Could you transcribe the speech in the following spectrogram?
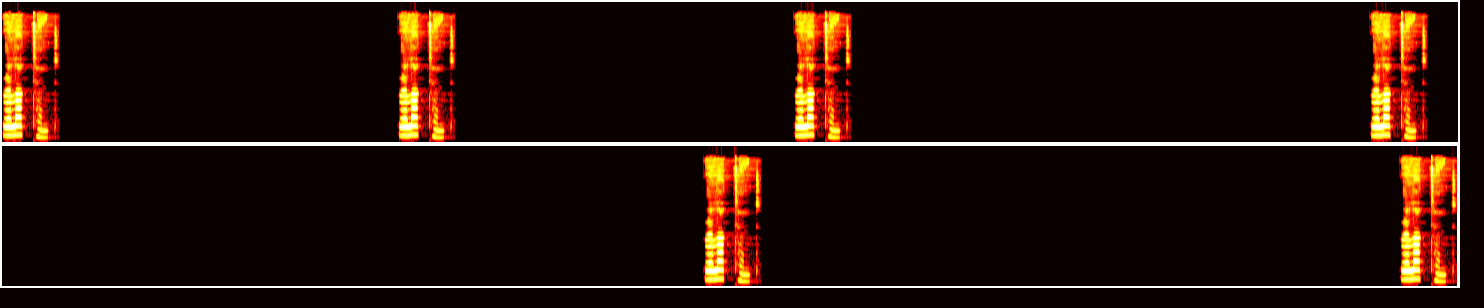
reluctant. Reluctant. Reluctant. Reluctant reluctant. Reluctant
